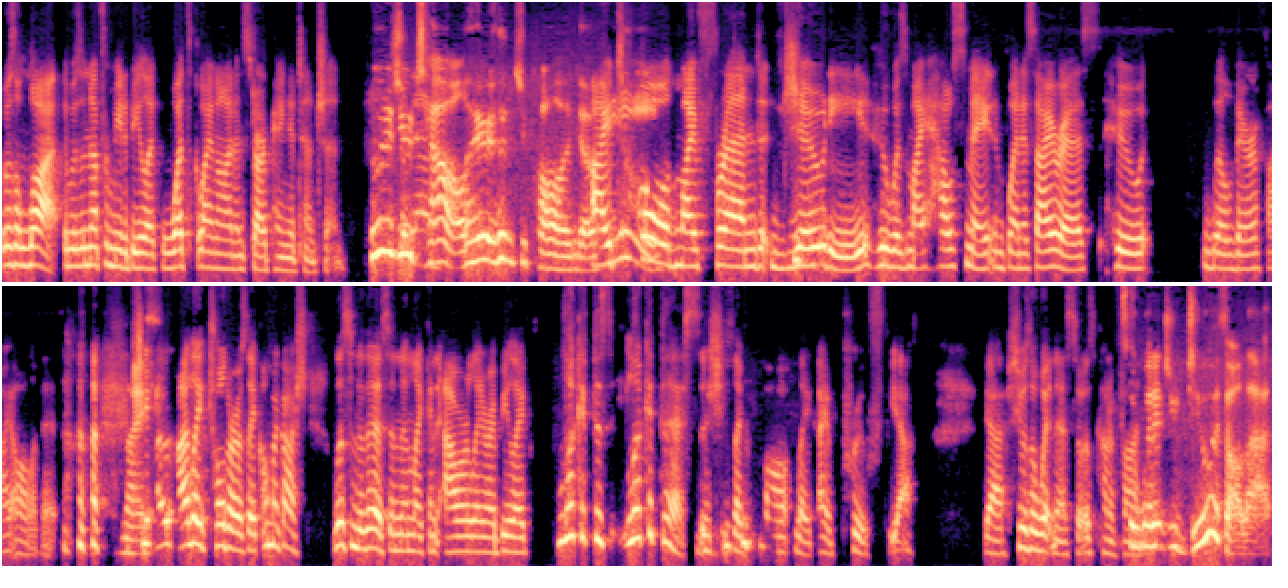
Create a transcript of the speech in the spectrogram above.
It was a lot. It was enough for me to be like, what's going on and start paying attention. Who did you tell? Who, who did you call and go? I "Hey." told my friend Jody, who was my housemate in Buenos Aires, who will verify all of it. Nice. She, I, I like told her, I was like, oh my gosh, listen to this. And then like an hour later, I'd be like, look at this, look at this. And she's like, oh, like I have proof. Yeah. Yeah. She was a witness. So it was kind of fun. so what did you do with all that?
